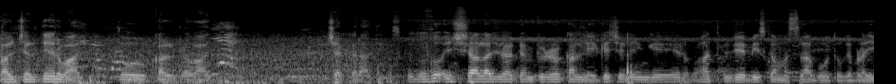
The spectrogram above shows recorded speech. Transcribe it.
कल चलते हैं रवाज तो कल रवाज चेक कराते हैं इसको। दोस्तों इन जो है कंप्यूटर कल लेके चलेंगे रवात क्योंकि अभी इसका मसला बहुत हो गया, बड़ा ही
